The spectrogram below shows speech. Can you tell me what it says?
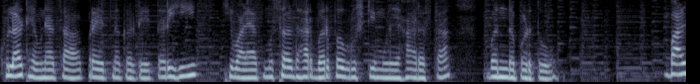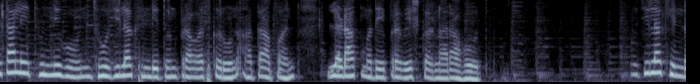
खुला ठेवण्याचा प्रयत्न करते तरीही हिवाळ्यात मुसळधार बर्फवृष्टीमुळे हा रस्ता बंद पडतो. बालटाल येथून निघून झोजिला खिंडीतून प्रवास करून आता आपण लडाखमध्ये प्रवेश करणार आहोत. झोजिला खिंड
